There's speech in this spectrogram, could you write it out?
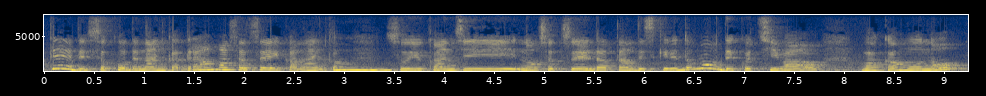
ってでそこで何かドラマ撮影か何か、うん。そういう感じの撮影だったんですけれどもでこっちは若者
